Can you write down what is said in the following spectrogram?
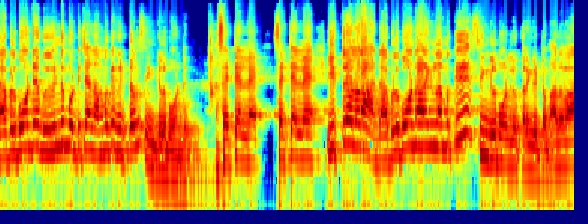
ഡബിൾ ബോണ്ടിനെ വീണ്ടും പൊട്ടിച്ചാൽ നമുക്ക് കിട്ടും സിംഗിൾ ബോണ്ട് സെറ്റ് അല്ലേ? സെറ്റ് അല്ലേ? ഇത്ര ഉള്ളതാ ഡബിൾ ബോണ്ട് ആണെങ്കിൽ നമുക്ക് സിംഗിൾ ബോണ്ടിൽ ഉത്തരം കിട്ടും. അഥവാ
